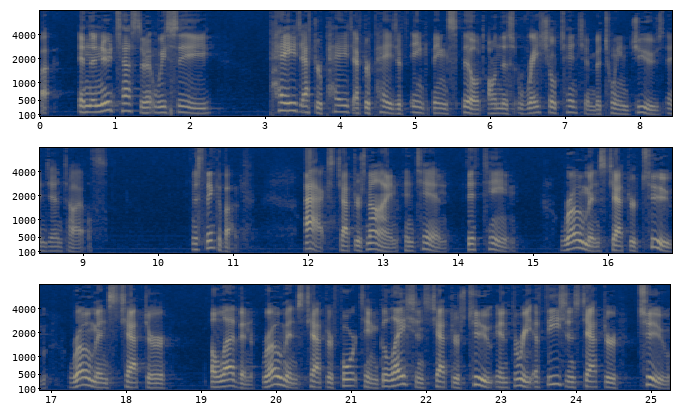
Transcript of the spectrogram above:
Uh, in the New Testament, we see page after page after page of ink being spilt on this racial tension between Jews and Gentiles. Just think about it. Acts chapters 9 and 10, 15, Romans chapter 2, Romans chapter 11, Romans chapter 14, Galatians chapters 2 and 3, Ephesians chapter 2,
